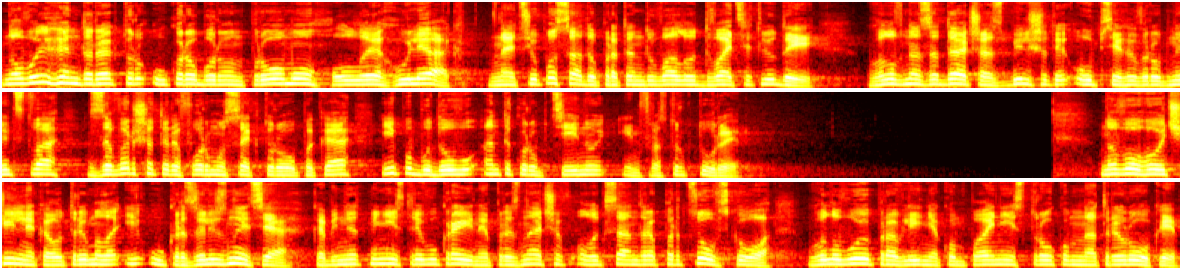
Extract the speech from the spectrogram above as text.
Новий гендиректор Укроборонпрому Олег Гуляк. На цю посаду претендувало 20 людей. Головна задача збільшити обсяги виробництва, завершити реформу сектору ОПК і побудову антикорупційної інфраструктури. Нового очільника отримала і Укрзалізниця. Кабінет міністрів України призначив Олександра Перцовського головою правління компанії строком на три роки.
